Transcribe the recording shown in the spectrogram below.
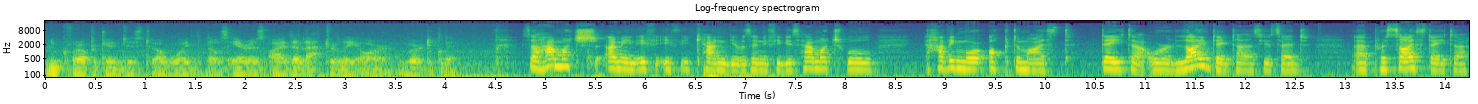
look for opportunities to avoid those areas either laterally or vertically. So, how much, I mean, if, if you can give us any figures, how much will having more optimized data or live data, as you said, uh, precise data,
